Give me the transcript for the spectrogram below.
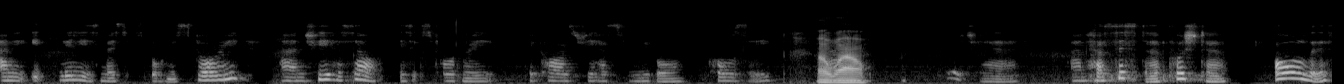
And it, it really is the most extraordinary story. And she herself is extraordinary because she has cerebral palsy. Oh, wow. Wheelchair and her sister pushed her all this,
